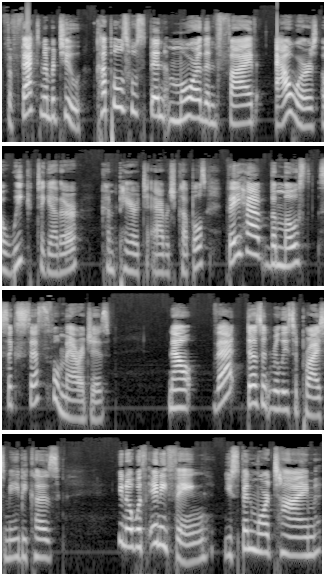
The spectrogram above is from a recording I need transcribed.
For fact number two, couples who spend more than five hours a week together compared to average couples, they have the most successful marriages. Now, that doesn't really surprise me because, you know, with anything, you spend more time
